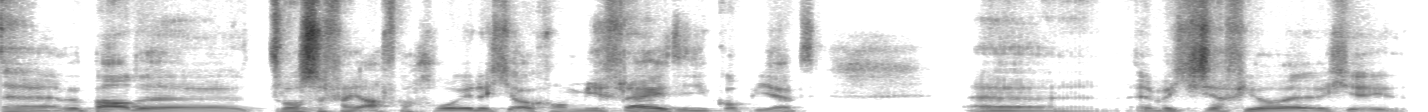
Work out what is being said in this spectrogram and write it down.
en bepaalde trossen van je af kan gooien, dat je ook gewoon meer vrijheid in je kopje hebt. En wat je zegt, joh, weet je,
